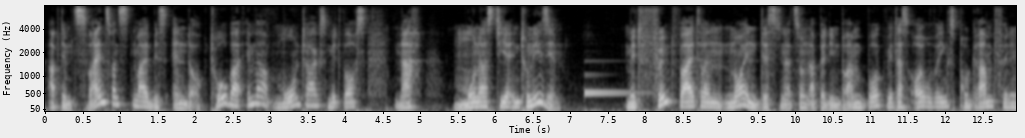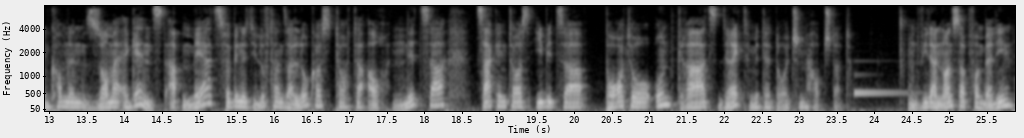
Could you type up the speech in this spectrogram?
Ab dem 22. Mai bis Ende Oktober immer montags, mittwochs nach Monastir in Tunesien. Mit fünf weiteren neuen Destinationen ab Berlin-Brandenburg wird das Eurowings-Programm für den kommenden Sommer ergänzt. Ab März verbindet die Lufthansa Low-Cost-Tochter auch Nizza, Zakynthos, Ibiza, Porto und Graz direkt mit der deutschen Hauptstadt. Und wieder nonstop von Berlin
